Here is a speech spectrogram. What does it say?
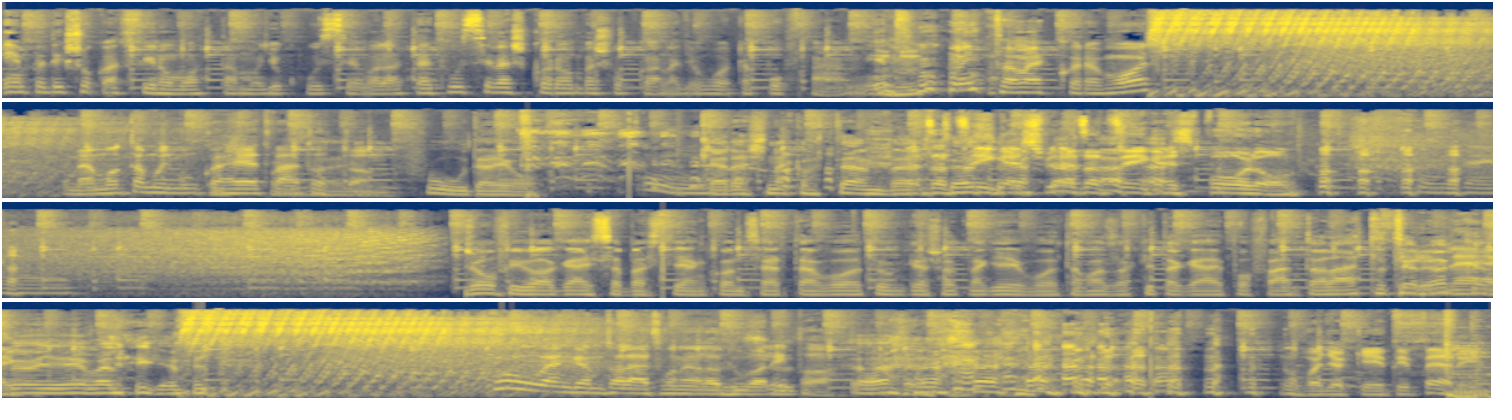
Én pedig sokat finomodtam mondjuk 20 év alatt. Tehát 20 éves koromban sokkal nagyobb volt a pofám, mint, uh-huh. mint amekkora most. Nem mondtam, hogy munkahelyet váltottam? Fú, de jó. Keresnek ott embert. Ez a céges, ez a céges pólom. Fú, de jó. Zsófival Guy Sebastian koncerten voltunk, és ott meg én voltam az, akit a Guy pofán talált a török közőjével. Igen. Hú, engem talált volna el a Dua Lipa? Vagy a Katy Perry?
